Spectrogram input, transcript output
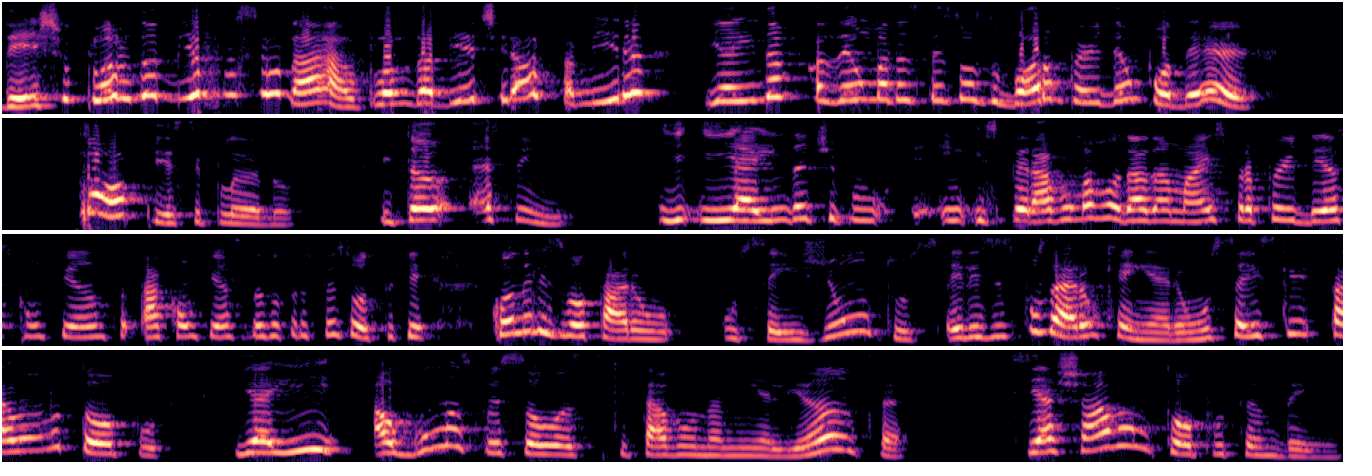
deixa o plano da Bia funcionar. O plano da Bia é tirar a Samira e ainda fazer uma das pessoas do Bórum perder um poder. Top esse plano. Então, assim, e, e, ainda, tipo, esperava uma rodada a mais para perder as confiança, a confiança das outras pessoas. Porque quando eles votaram os seis juntos, eles expuseram quem eram os seis que estavam no topo. E aí, algumas pessoas que estavam na minha aliança se achavam topo também.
